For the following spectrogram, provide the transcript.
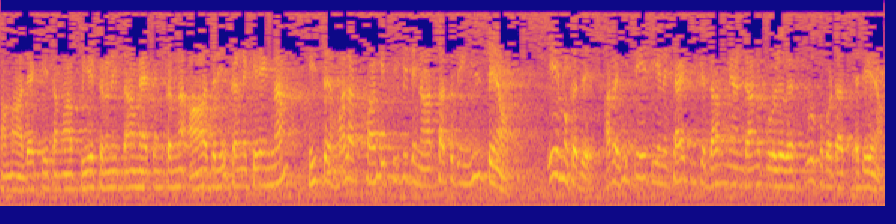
තමා දැක්කේ තමා ප්‍රිය කරන ඉතාම ඇතුම් කරන ආදරය කරන කෙනෙක් නම් හිත මලක් වගේ පිබිදෙන සතුටින් හිතෙනවා. ඒ මොකද? අර හිතේ තියෙන චෛතසික ධර්මයන්ට අනුකූලව රූප කොටස් ඇති වෙනවා.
